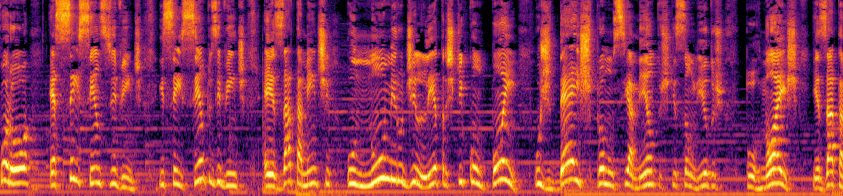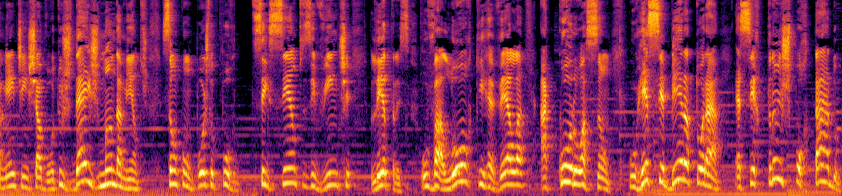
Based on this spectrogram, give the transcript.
coroa, é 620. E 620 é exatamente o número de letras que compõem os 10 pronunciamentos que são lidos por nós exatamente em Shavuot. Os 10 mandamentos são compostos por 620 letras, o valor que revela a coroação. O receber a Torá é ser transportado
